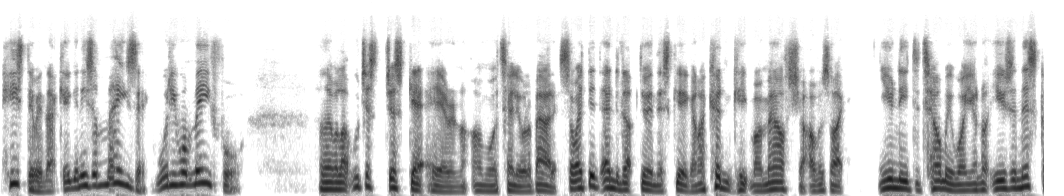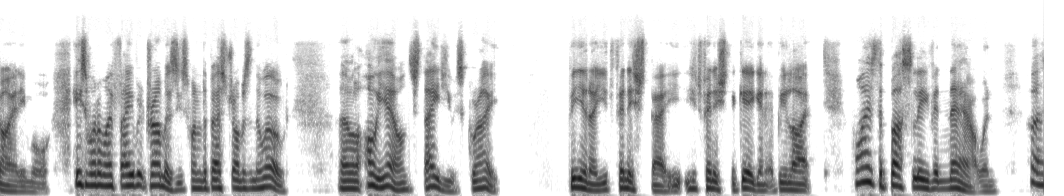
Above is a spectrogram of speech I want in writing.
he's doing that gig and he's amazing. What do you want me for? And they were like, well, just just get here and I will tell you all about it. So I did ended up doing this gig and I couldn't keep my mouth shut. I was like, you need to tell me why you're not using this guy anymore. He's one of my favorite drummers. He's one of the best drummers in the world. And they were like, oh yeah, on stage he was great. But you know, you'd finish the you'd finish the gig and it'd be like, why is the bus leaving now? And oh,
